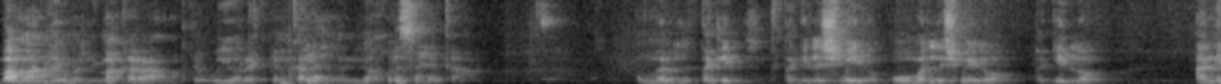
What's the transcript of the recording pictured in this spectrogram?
בא מנדי, אומר לי, מה קרה? אמרתי, הוא יורק ומקלל, אני לא יכול לשחק ככה. הוא אומר תגיד, תגיד לשמילו, הוא אומר לשמילו, תגיד לו, אני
